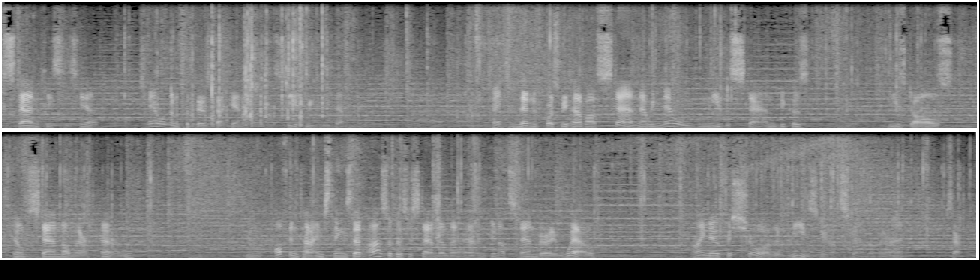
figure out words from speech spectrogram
stand pieces here. So now we're going to put those back in see if we need them. Right, and then of course we have our stand. Now we know we need the stand because these dolls don't stand on their own. And oftentimes things that are supposed to stand on their own do not stand very well. I know for sure that these do not stand on their own. So,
